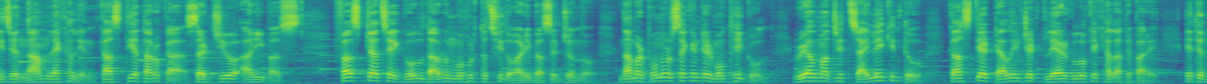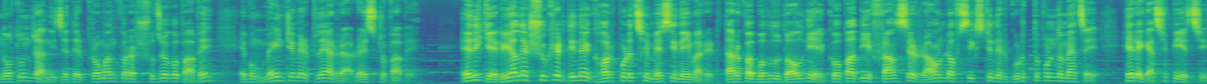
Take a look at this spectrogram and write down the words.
নিজের নাম লেখালেন কাস্তিয়া তারকা সার্জিও আরিবাস। ফার্স্ট টাচে গোল দারুণ মুহূর্ত ছিল আরিবাসের জন্য। নামার পনেরো সেকেন্ডের মধ্যেই গোল। রিয়াল মাদ্রিদ চাইলেই কিন্তু কাস্তিয়ার ট্যালেন্টেড প্লেয়ারগুলোকে খেলাতে পারে। এতে নতুনরা নিজেদের প্রমাণ করার সুযোগও পাবে এবং মেইন টিমের প্লেয়াররা রেস্টও পাবে। এদিকে রিয়ালের সুখের দিনে ঘর পড়েছে মেসি নেইমারের। তারকা বহুল দল নিয়ে কোপা দিয়ে ফ্রান্সের রাউন্ড অফ সিক্সটিনের গুরুত্বপূর্ণ ম্যাচে হেরে গেছে পিএসজি।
